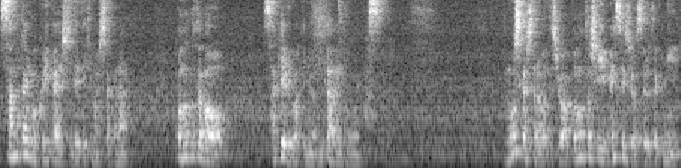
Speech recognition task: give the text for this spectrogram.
3回も繰り返し出てきましたからこの言葉を避けるわけにはいかないと思います。もしかしたら私はこの年メッセージをするときに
